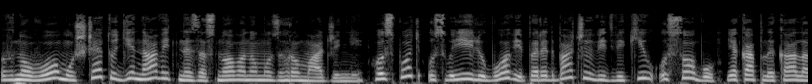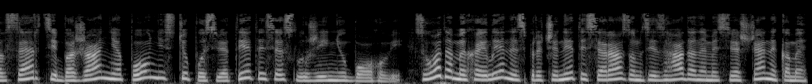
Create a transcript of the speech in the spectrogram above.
в новому, ще тоді навіть не заснованому згромадженні. Господь у своїй любові передбачив від віків особу, яка плекала в серці бажання повністю посвятитися служінню Богові. Згода Михайлини спричинитися разом зі згаданими священиками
